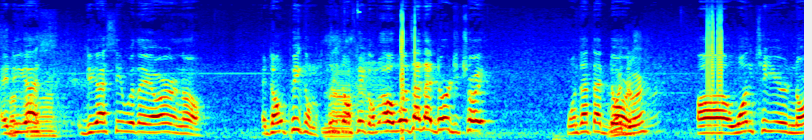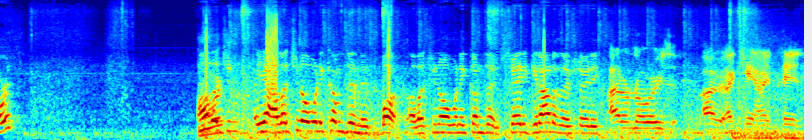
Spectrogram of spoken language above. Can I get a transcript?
Hey, do you guys do you guys see where they are or no? Hey, don't peek them. Please No. don't peek them. Oh, one's at that door, Detroit. One's at that door. What door? Uh, one to your north. I'll North? let you. Yeah, I'll let you know when he comes in. It's Buck. I'll let you know when he comes in. Shady, get out of there, Shady. I don't know where he's. I, I can't. I'm pinned.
